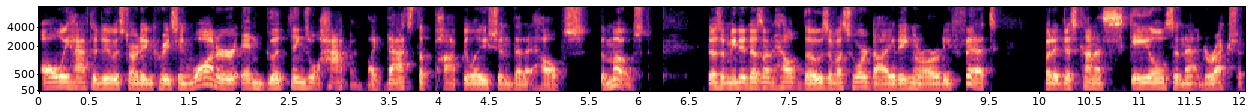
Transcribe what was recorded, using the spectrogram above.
All we have to do is start increasing water and good things will happen. Like that's the population that it helps the most. Doesn't mean it doesn't help those of us who are dieting or already fit, but it just kind of scales in that direction.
